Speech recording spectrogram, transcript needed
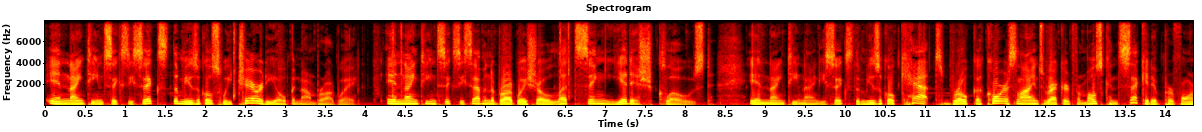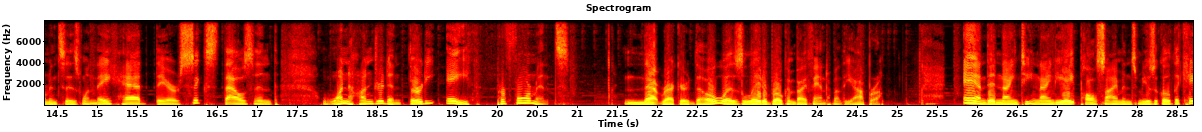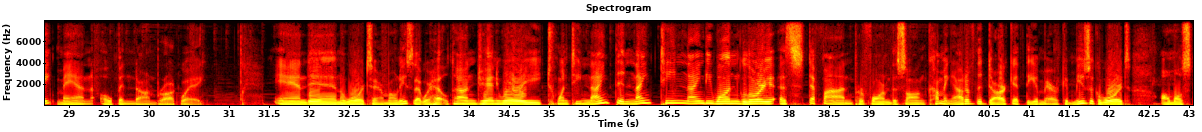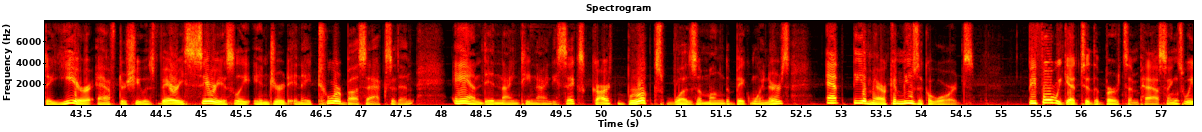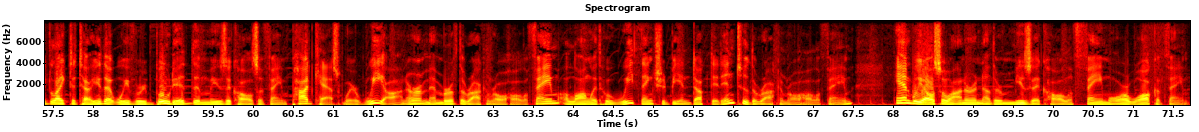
In 1966, the musical Sweet Charity opened on Broadway. In 1967, the Broadway show Let's Sing Yiddish closed. In 1996, the musical Cats broke a chorus lines record for most consecutive performances when they had their 6,138th performance. That record, though, was later broken by Phantom of the Opera. And in 1998, Paul Simon's musical The Capeman opened on Broadway and in award ceremonies that were held on January 29th in 1991, Gloria Estefan performed the song Coming Out of the Dark at the American Music Awards almost a year after she was very seriously injured in a tour bus accident. And in 1996, Garth Brooks was among the big winners at the American Music Awards. Before we get to the births and passings, we'd like to tell you that we've rebooted the Music Halls of Fame podcast, where we honor a member of the Rock and Roll Hall of Fame, along with who we think should be inducted into the Rock and Roll Hall of Fame, and we also honor another Music Hall of Fame or Walk of Fame.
